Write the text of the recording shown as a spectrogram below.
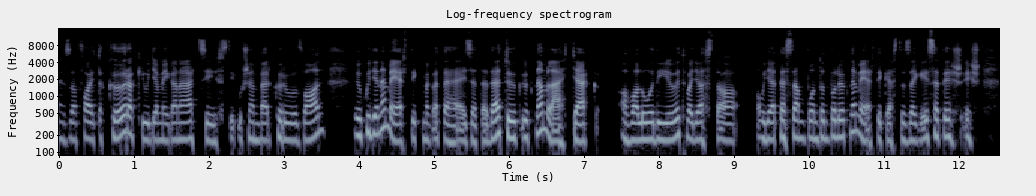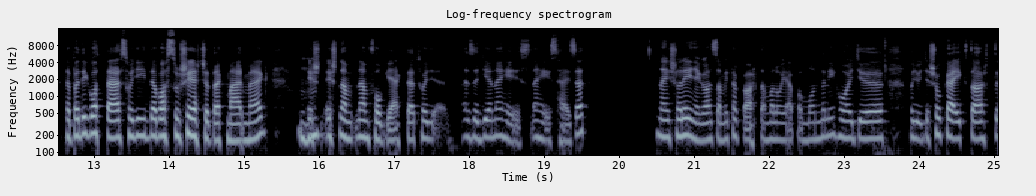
ez a fajta kör, aki ugye még a narcisztikus ember körül van, ők ugye nem értik meg a te helyzetedet, ők, ők nem látják a valódi őt, vagy azt a, ugye a te szempontodból ők nem értik ezt az egészet, és, és te pedig ott állsz, hogy így, de basszus, értsetek már meg, uh-huh. és, és nem, nem fogják, tehát hogy ez egy ilyen nehéz, nehéz helyzet. Na és a lényeg az, amit akartam valójában mondani, hogy, hogy ugye sokáig tart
